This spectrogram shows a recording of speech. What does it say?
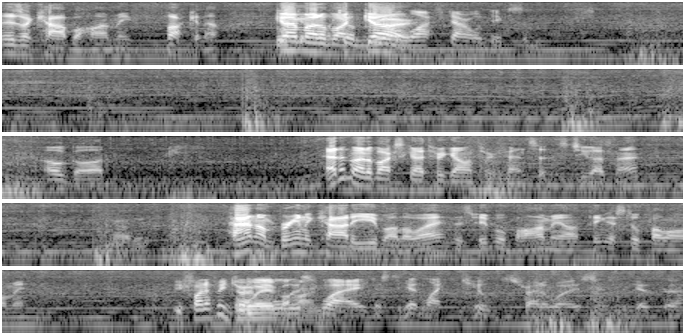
There's a car behind me. Fucking hell. Go Look motorbike, look at real go! Life Daryl Dixon. Oh god. How do motorbikes go through going through fences? Do you guys know? Pat, I'm bringing a car to you by the way. There's people behind me. I think they're still following me. It'd be fun if we drove all this way just to get like killed straight away as soon as we get there.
